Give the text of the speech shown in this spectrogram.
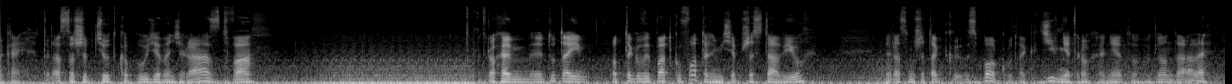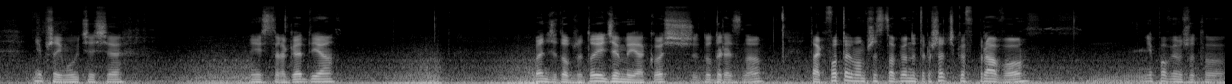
Okej, okay, teraz to szybciutko pójdzie, będzie raz, dwa. Trochę tutaj od tego wypadku fotel mi się przestawił. Teraz muszę tak z boku, tak dziwnie trochę, nie? To wygląda, ale nie przejmujcie się. Nie jest tragedia. Będzie dobrze, dojedziemy jakoś do Drezna. Tak, fotel mam przestawiony troszeczkę w prawo. Nie powiem, że to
